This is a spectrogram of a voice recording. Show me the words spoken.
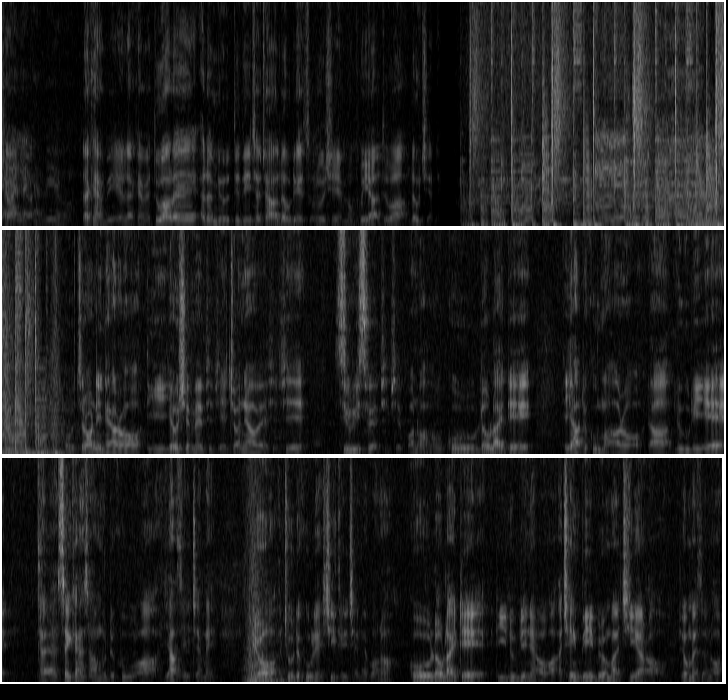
ရှာရခံပြီးတော့လက်ခံပေးတယ်လက်ခံပေးသူကလည်းအဲ့လိုမျိုးတိတိကျကျလုပ်တယ်ဆိုလို့ရှိရင်မဖွေးရသူကလုပ်ချင်တယ် ကျွန်တော်အနေနဲ့ကတော့ဒီရုပ်ရှင်ပဲဖြစ်ဖြစ်ကြော်ညာပဲဖြစ်ဖြစ် series ပဲဖြစ်ဖြစ်ပေါ့နော်ဟိုကိုလှုပ်လိုက်တဲ့အရာတစ်ခုမှာတော့ဒါလူတွေရဲ့အဲစိတ်ခံစားမှုတစ်ခုကရစေချင်တယ်ပြီးတော့အကျိုးတစ်ခုလည်းရှိသေးချင်တယ်ပေါ့နော်ကိုလှုပ်လိုက်တဲ့ဒီနုပညာကအချိန်ပေးပြီးတော့မှကြည့်ရတာကိုပြောမယ်ဆိုတော့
